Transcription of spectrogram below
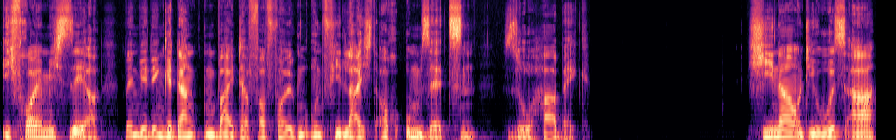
Ich freue mich sehr, wenn wir den Gedanken weiterverfolgen und vielleicht auch umsetzen, so Habeck. China und die USA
